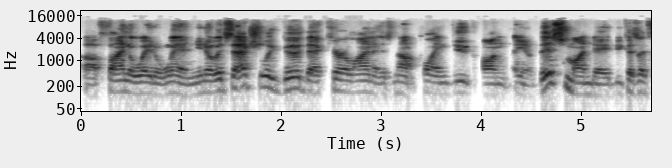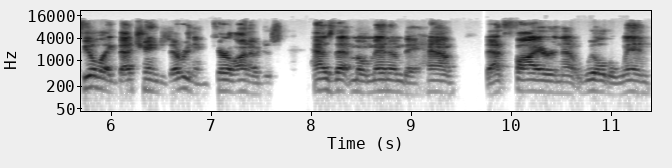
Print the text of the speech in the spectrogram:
uh, find a way to win. You know, it's actually good that Carolina is not playing Duke on you know this Monday because I feel like that changes everything. Carolina just has that momentum. They have that fire and that will to win.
